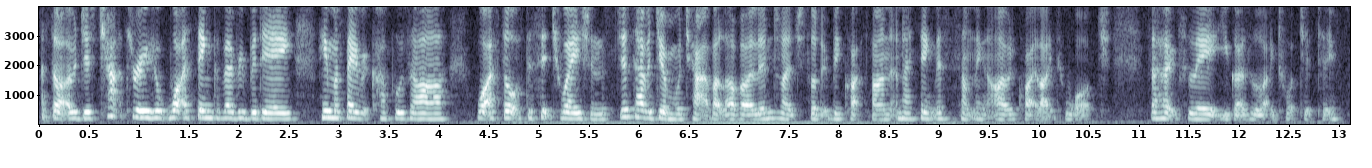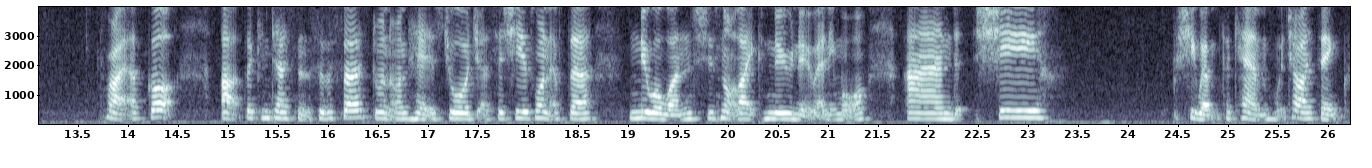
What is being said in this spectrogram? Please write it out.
I thought I would just chat through what I think of everybody, who my favourite couples are, what I've thought of the situations, just have a general chat about Love Island and I just thought it'd be quite fun and I think this is something I would quite like to watch. So hopefully you guys will like to watch it too. Right, I've got up the contestants. So the first one on here is Georgia. So she is one of the newer ones. She's not like new new anymore. And she she went for Kem, which I think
